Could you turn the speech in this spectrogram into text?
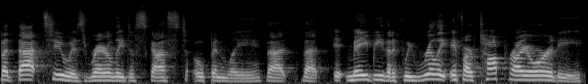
But that too is rarely discussed openly. That that it may be that if we really if our top priority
